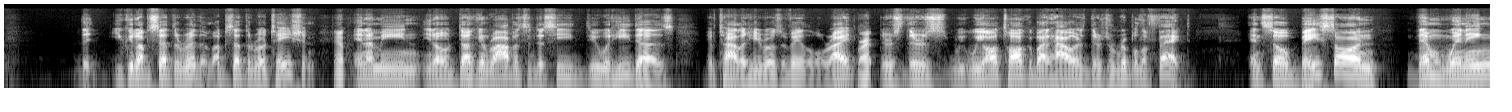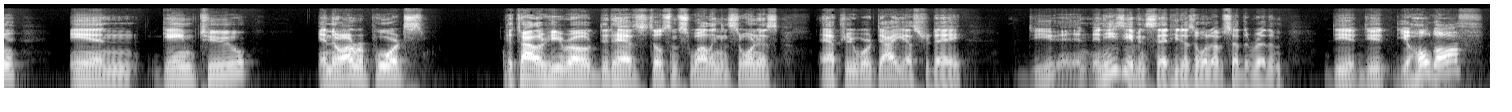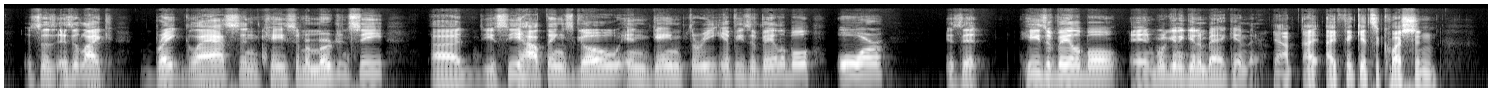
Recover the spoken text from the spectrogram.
that you could upset the rhythm, upset the rotation. Yep. And I mean, you know, Duncan Robinson, does he do what he does if Tyler Herro's available, right? Right. There's there's we, we all talk about how there's a ripple effect. And so based on them winning in game two, and there are reports that Tyler Herro did have still some swelling and soreness after he worked out yesterday. Do you and, and he's even said he doesn't want to upset the rhythm. Do you, do you, do you hold off? Says, is it like break glass in case of emergency? Uh, do you see how things go in game three if he's available? Or is it he's available and we're going to get him back in there? Yeah, I, I think it's a question,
